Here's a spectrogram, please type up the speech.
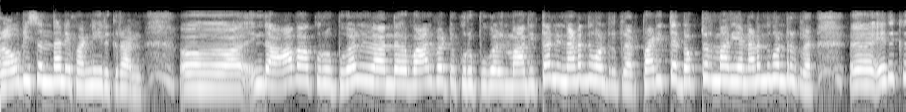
ரவுடிசன் தானே பண்ணியிருக்கிறான். இந்த ஆவா குரூப்புகள் அந்த வாழ்வெட்டு குரூப்புகள் மாதிரி தானே நடந்து கொண்டிருக்கிறார். படித்த டாக்டர் மாதிரியா நடந்து கொண்டிருக்கிறார். எதுக்கு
